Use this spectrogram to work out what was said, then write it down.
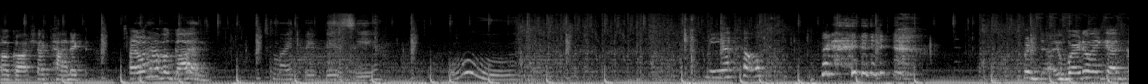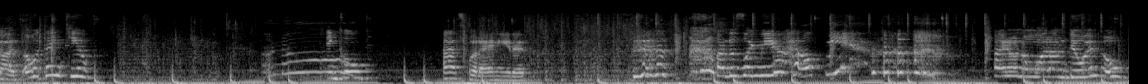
Oh gosh, I panicked. I don't have a gun. It might be busy. Ooh. Mia, help. where, do- I get guns? Oh, thank you. Oh no. You. That's what I needed. I'm just like, Mia, help me. I don't know what I'm doing. Oh?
